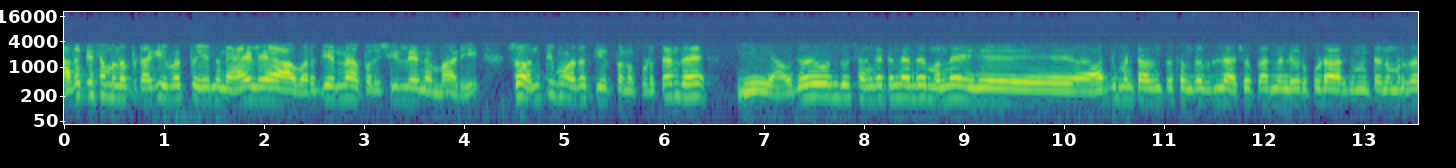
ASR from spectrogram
ಅದಕ್ಕೆ ಸಂಬಂಧಪಟ್ಟಾಗಿ ಇವತ್ತು ಏನು ನ್ಯಾಯಾಲಯ ಆ ವರದಿಯನ್ನ ಪರಿಶೀಲನೆ ಮಾಡಿ ಸೊ ಅಂತಿಮವಾದ ತೀರ್ಪನ್ನು ಕೊಡುತ್ತೆ. ಅಂದ್ರೆ ಈ ಯಾವುದೋ ಒಂದು ಸಂಘಟನೆ ಅಂದ್ರೆ ಮೊನ್ನೆ ಆರ್ಗ್ಯುಮೆಂಟ್ ಆದಂತ ಸಂದರ್ಭದಲ್ಲಿ ಅಶೋಕ್ ಕಾರ್ನಲ್ಲಿ ಅವರು ಕೂಡ ಆರ್ಗ್ಯುಮೆಂಟ್ ಅನ್ನು ಮಾಡಿದ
